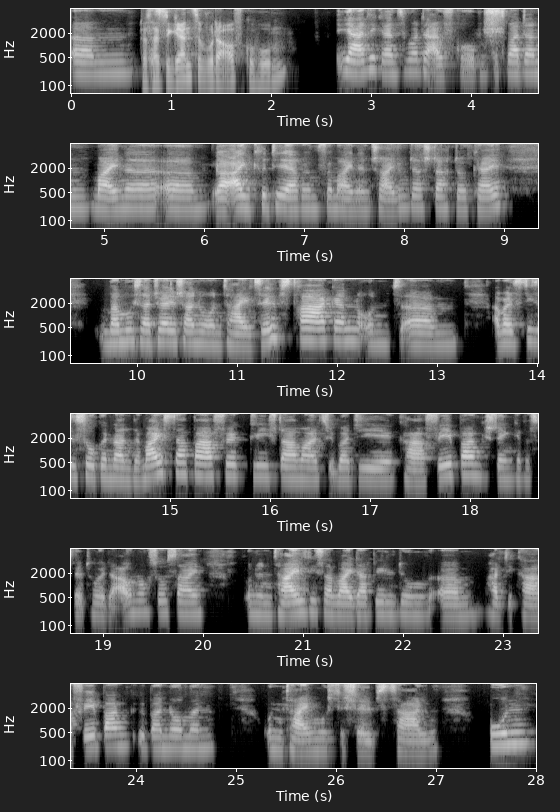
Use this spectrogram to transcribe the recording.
ähm, das heißt, die Grenze wurde aufgehoben? Ja, die Grenze wurde aufgehoben. Das war dann meine, äh, ja, ein Kriterium für meine Entscheidung. Da ich dachte, okay, man muss natürlich auch nur einen Teil selbst tragen. Und, ähm, aber es dieses sogenannte Meister BAföG lief damals über die KfW-Bank. Ich denke, das wird heute auch noch so sein. Und ein Teil dieser Weiterbildung ähm, hat die KfW-Bank übernommen und ein Teil musste ich selbst zahlen. Und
